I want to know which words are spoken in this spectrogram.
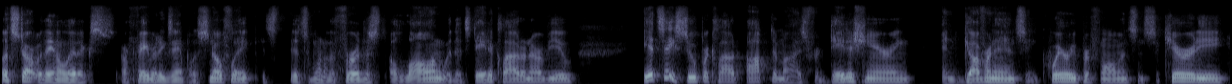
Let's start with analytics. Our favorite example is Snowflake. It's, it's one of the furthest along with its data cloud in our view. It's a supercloud optimized for data sharing and governance and query performance and security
